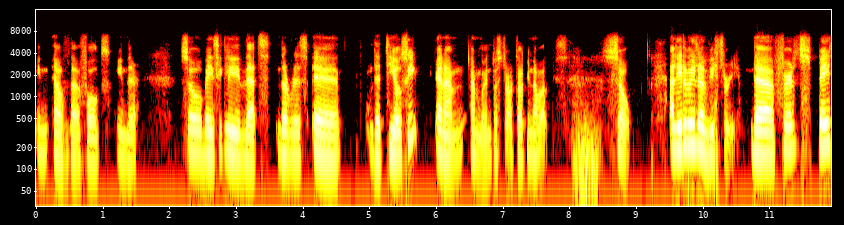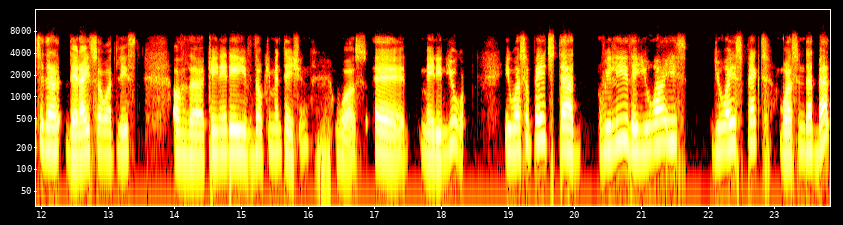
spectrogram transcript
in, of the folks in there. So basically, that's the res, uh, the TOC, and I'm I'm going to start talking about this. So a little bit of history. The first page that, that I saw, at least, of the Knative documentation was uh, made in Hugo. It was a page that really the UI is UI spec wasn't that bad.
